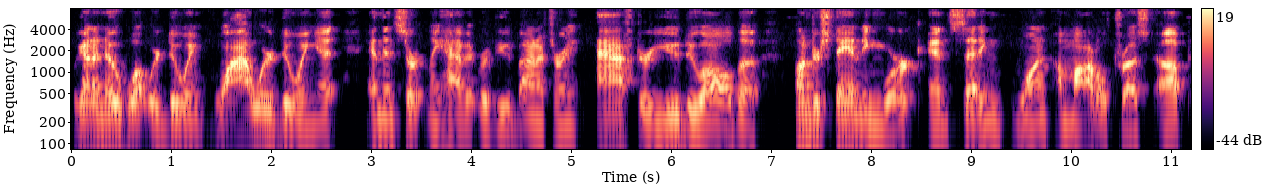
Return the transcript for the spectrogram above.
we got to know what we're doing, why we're doing it, and then certainly have it reviewed by an attorney after you do all the understanding work and setting one a model trust up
